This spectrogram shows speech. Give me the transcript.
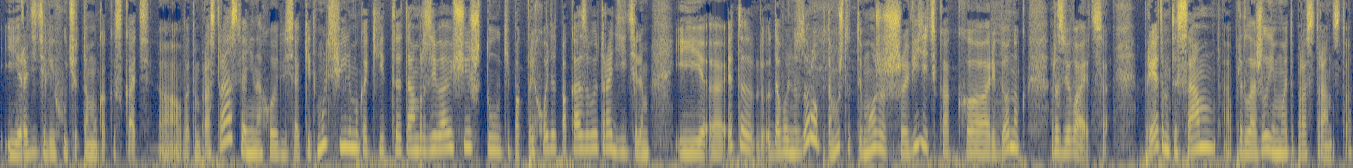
И родители их учат тому, как искать э, в этом пространстве. Они находят для себя какие-то мультфильмы, какие-то там развивающие штуки, приходят, показывают родителям. И э, это довольно здорово, потому что ты можешь видеть, как ребенок развивается. При этом ты сам предложил ему это пространство.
